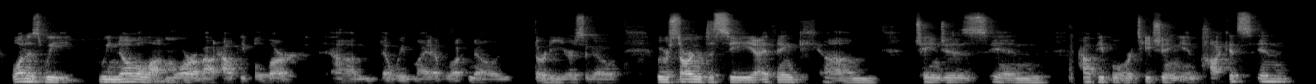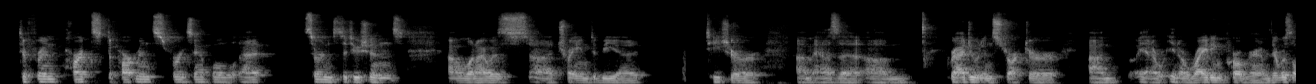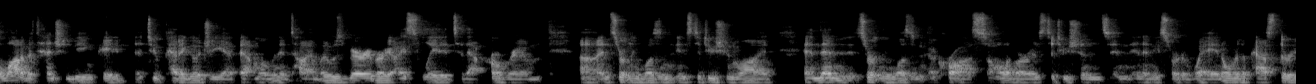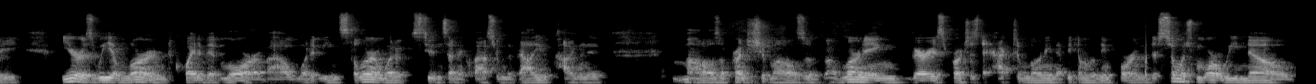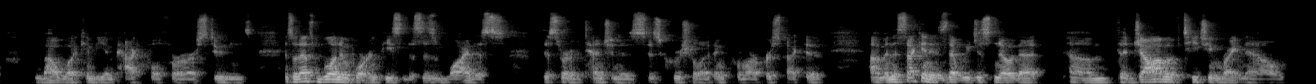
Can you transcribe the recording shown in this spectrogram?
one is we we know a lot more about how people learn um, than we might have known 30 years ago. We were starting to see, I think, um, changes in how people were teaching in pockets in different parts, departments, for example, at certain institutions. Uh, when I was uh, trained to be a teacher um, as a um, graduate instructor, um, in, a, in, a, writing program, there was a lot of attention being paid to pedagogy at that moment in time, but it was very, very isolated to that program uh, and certainly wasn't institution wide. And then it certainly wasn't across all of our institutions in, in any sort of way. And over the past 30 years, we have learned quite a bit more about what it means to learn, what a student centered classroom, the value of cognitive models, apprenticeship models of, of learning, various approaches to active learning that become really important. There's so much more we know about what can be impactful for our students. And so that's one important piece of this. this is why this this sort of attention is, is crucial, I think, from our perspective. Um, and the second is that we just know that um, the job of teaching right now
